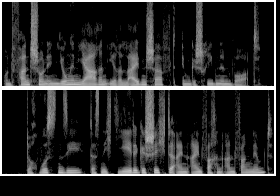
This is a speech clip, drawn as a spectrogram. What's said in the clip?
und fand schon in jungen Jahren ihre Leidenschaft im geschriebenen Wort. Doch wussten sie, dass nicht jede Geschichte einen einfachen Anfang nimmt?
